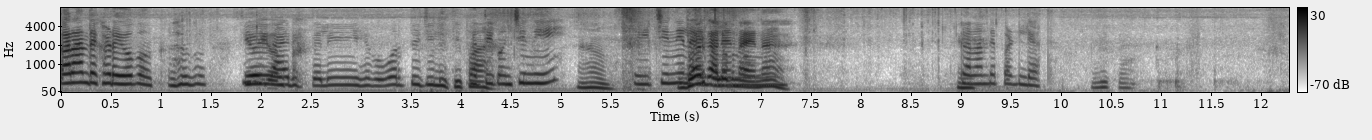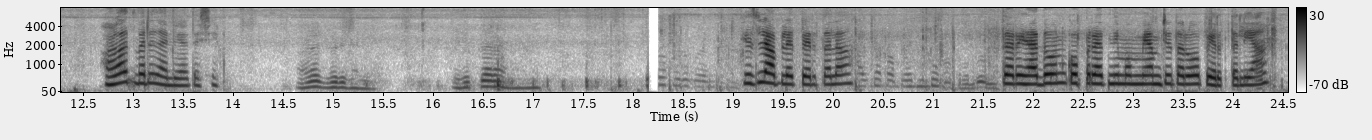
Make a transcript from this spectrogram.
करान ते खडे हो बघ. यो यो. काय दिसतली? हे बघ, वरती चिली ती ती कोणची नी ही. चिनी घालत नाही ना. करान ते पडल्यात? हळद बरी झाली आहे तशी हळद बरी झाली. करा आपल्यात पेरतला. तर ह्या दोन कोपऱ्यातनी मम्मी आमची तरव पेरतली हा. ती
